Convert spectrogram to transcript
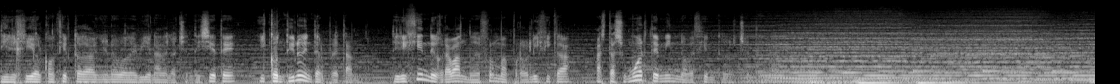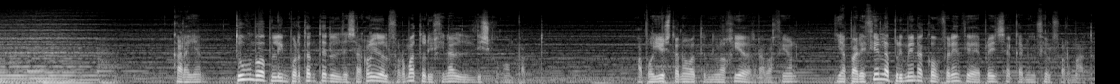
Dirigió el concierto de Año Nuevo de Viena del 87 y continuó interpretando, dirigiendo y grabando de forma prolífica hasta su muerte en 1989. Karajan tuvo un papel importante en el desarrollo del formato original del disco compacto. Apoyó esta nueva tecnología de grabación y apareció en la primera conferencia de prensa que anunció el formato.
